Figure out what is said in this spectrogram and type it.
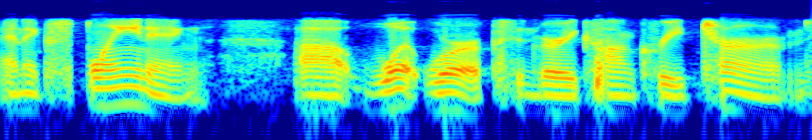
and explaining uh, what works in very concrete terms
